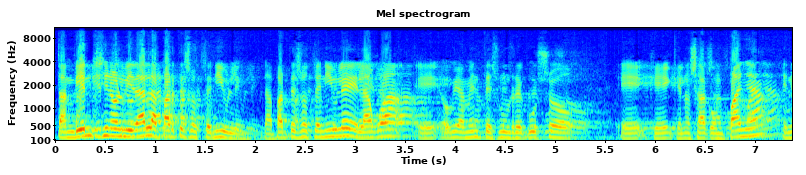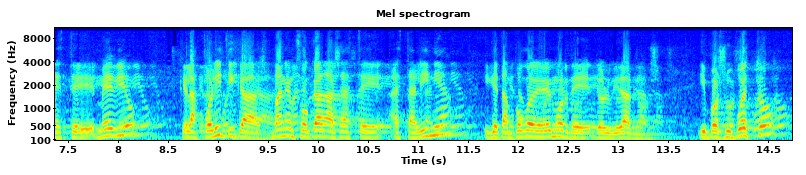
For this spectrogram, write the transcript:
También sin olvidar la parte sostenible. La parte sostenible, el agua, eh, obviamente es un recurso que, nos acompaña en este medio, que las políticas van enfocadas a, este, a esta línea y que tampoco debemos de olvidarnos. Y, por supuesto,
